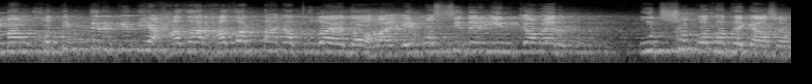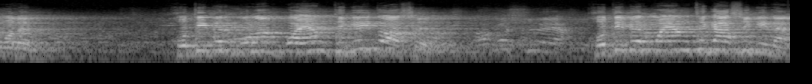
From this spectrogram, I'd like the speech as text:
ইমাম খতিবদেরকে দিয়ে হাজার হাজার টাকা তুলায় দেওয়া হয়। এই মসজিদের ইনকামের উৎস কোথা থেকে আসে বলেন? খতিবের বয়ান থেকেই তো আসে খতিবের বয়ান থেকে আসে কিনা?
